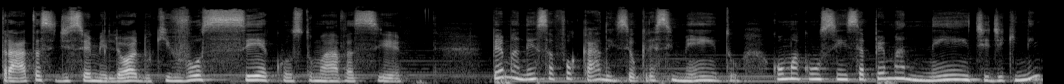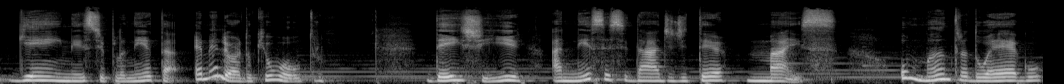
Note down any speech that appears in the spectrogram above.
Trata-se de ser melhor do que você costumava ser. Permaneça focado em seu crescimento, com uma consciência permanente de que ninguém neste planeta é melhor do que o outro. Deixe ir a necessidade de ter mais. O mantra do ego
